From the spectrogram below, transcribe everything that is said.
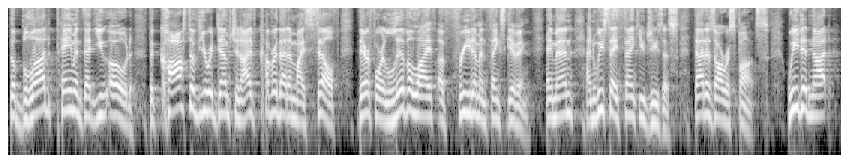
the blood payment that you owed, the cost of your redemption, I've covered that in myself. Therefore, live a life of freedom and thanksgiving. Amen. And we say, Thank you, Jesus. That is our response. We did not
